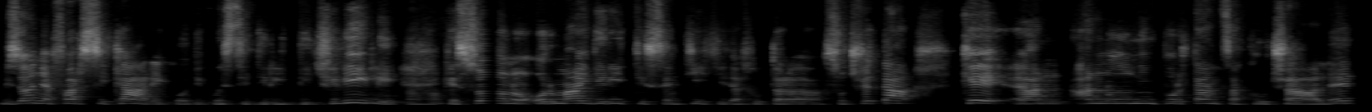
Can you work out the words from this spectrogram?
bisogna farsi carico di questi diritti civili, uh-huh. che sono ormai diritti sentiti da tutta la società, che han, hanno un'importanza cruciale,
